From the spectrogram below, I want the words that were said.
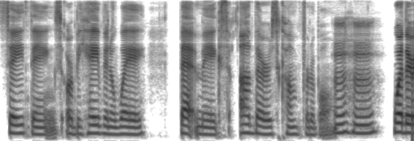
say things, or behave in a way that makes others comfortable. Mhm. Whether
